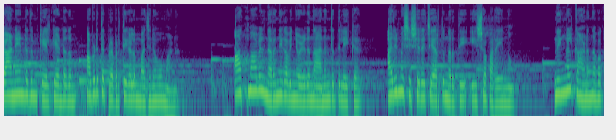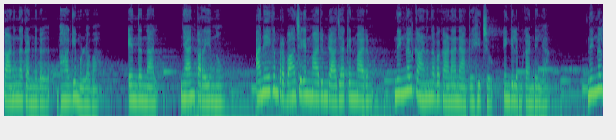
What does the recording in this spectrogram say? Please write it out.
കാണേണ്ടതും കേൾക്കേണ്ടതും അവിടുത്തെ പ്രവൃത്തികളും വചനവുമാണ്. ആത്മാവിൽ നിറഞ്ഞു കവിഞ്ഞൊഴുകുന്ന ആനന്ദത്തിലേക്ക് അരിമ ശിഷ്യരെ ചേർത്തു നിർത്തി ഈശോ പറയുന്നു നിങ്ങൾ കാണുന്നവ കാണുന്ന കണ്ണുകൾ ഭാഗ്യമുള്ളവ. എന്തെന്നാൽ ഞാൻ പറയുന്നു അനേകം പ്രവാചകന്മാരും രാജാക്കന്മാരും നിങ്ങൾ കാണുന്നവ കാണാൻ ആഗ്രഹിച്ചു എങ്കിലും കണ്ടില്ല. നിങ്ങൾ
